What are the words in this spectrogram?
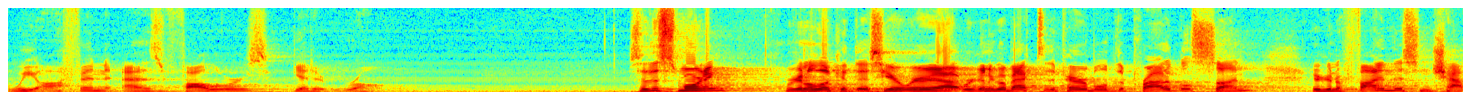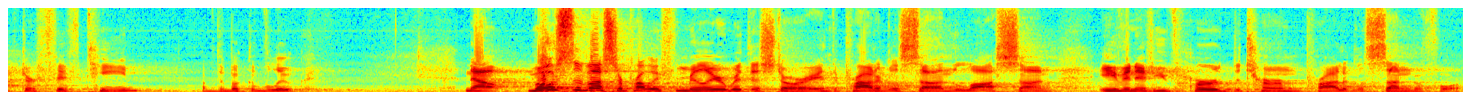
we often, as followers, get it wrong. So, this morning, we're going to look at this. Here, we're, uh, we're going to go back to the parable of the prodigal son. You're going to find this in chapter 15 of the book of Luke. Now, most of us are probably familiar with this story the prodigal son, the lost son, even if you've heard the term prodigal son before.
